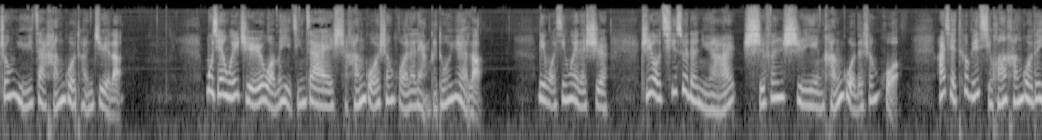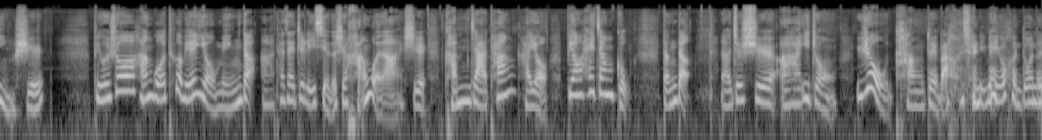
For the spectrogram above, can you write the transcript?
终于在韩国团聚了。目前为止，我们已经在韩国生活了两个多月了。令我欣慰的是，只有七岁的女儿十分适应韩国的生活，而且特别喜欢韩国的饮食。比如说，韩国特别有名的啊，他在这里写的是韩文啊，是감자汤，还有标黑酱骨等等，啊，就是啊一种肉汤，对吧？我觉得里面有很多的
